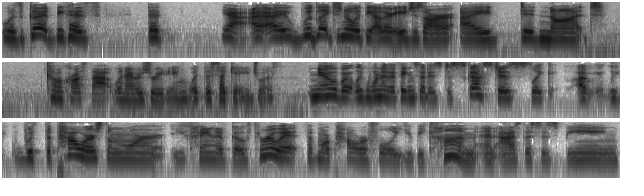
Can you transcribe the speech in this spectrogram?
was good because the yeah, I, I would like to know what the other ages are. I did not come across that when I was reading what the second age was. No, but like one of the things that is discussed is like, uh, like with the powers, the more you kind of go through it, the more powerful you become. And as this is being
